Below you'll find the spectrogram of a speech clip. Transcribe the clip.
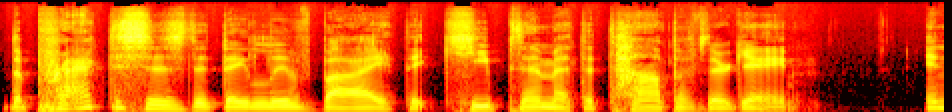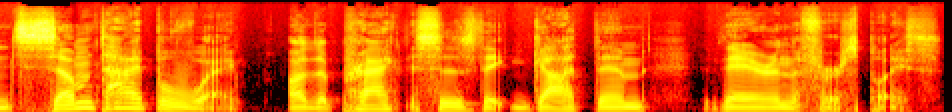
the practices that they live by that keep them at the top of their game in some type of way are the practices that got them there in the first place.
